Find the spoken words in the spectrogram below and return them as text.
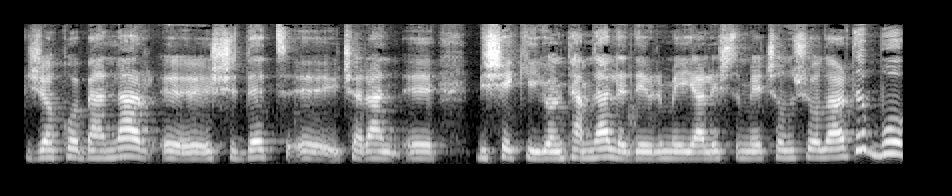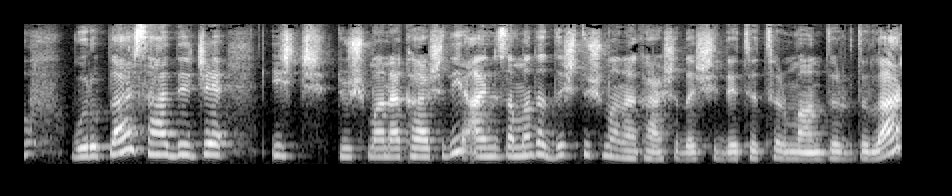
Jacobenler e, şiddet e, içeren e, bir şekil yöntemlerle devrimi yerleştirmeye çalışıyorlardı. Bu gruplar sadece iç düşmana karşı değil aynı zamanda dış düşmana karşı da şiddeti tırmandırdılar.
